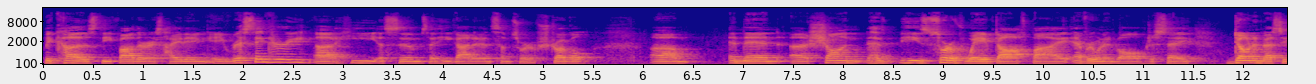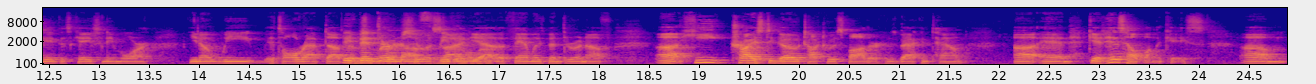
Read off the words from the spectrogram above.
because the father is hiding a wrist injury. Uh, he assumes that he got it in some sort of struggle. Um, and then uh, Sean has he's sort of waved off by everyone involved. Just say, don't investigate this case anymore. You know, we it's all wrapped up. They've It been through murder enough. Suicide. Yeah, the family's been through enough. Uh, he tries to go talk to his father, who's back in town, uh, and get his help on the case. Um,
